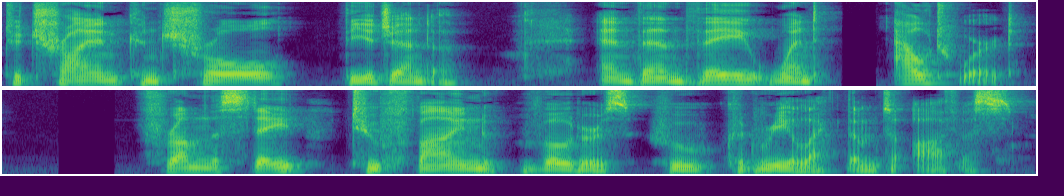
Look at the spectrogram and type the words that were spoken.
to try and control the agenda. And then they went outward from the state to find voters who could reelect them to office.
